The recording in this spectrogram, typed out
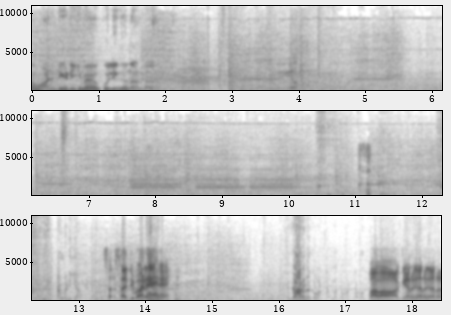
വണ്ടി ഇടിക്കുമ്പോ കുലുങ്ങുന്നുണ്ട്? അയ്യോ. സജിമോനെ. കാർ എടുക്ക്, വട്ടം വെക്ക്, വട്ടം വെക്ക്. വാ വാ വാ കേറ് കേറ് കേറ്.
